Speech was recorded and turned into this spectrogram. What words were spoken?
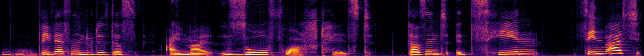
Wie wäre es, wenn du dir das einmal so vorstellst? Da sind 10, 10 was?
